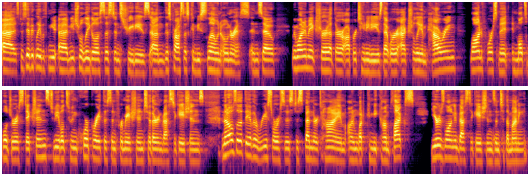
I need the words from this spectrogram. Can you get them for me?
Uh, specifically with mu uh, mutual legal assistance treaties, um, this process can be slow and onerous. And so we want to make sure that there are opportunities that we're actually empowering law enforcement in multiple jurisdictions to be able to incorporate this information into their investigations. And then also that they have the resources to spend their time on what can be complex, years long investigations into the money.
